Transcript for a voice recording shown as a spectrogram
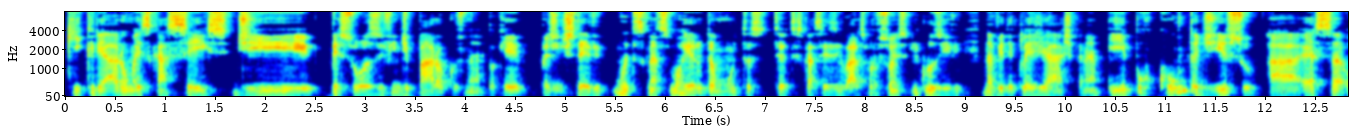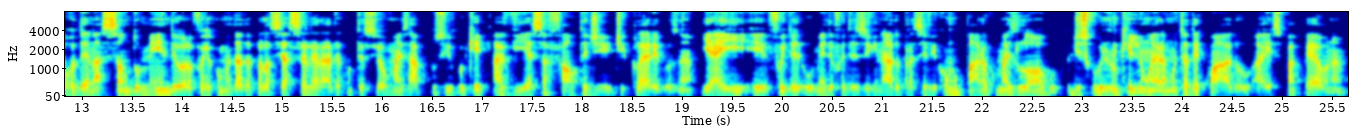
que criaram uma escassez de pessoas, enfim, de párocos, né? Porque a gente teve muitas crianças morreram, então muitas teve escassez em várias profissões, inclusive na vida eclesiástica, né? E por conta disso, a, essa ordenação do Mendel ela foi recomendada para ser acelerada e aconteceu o mais rápido possível porque havia essa falta de, de clérigos, né? E aí foi de, o Mendel foi designado para servir como pároco, mas logo descobriram que ele não era muito adequado a esse papel, né?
